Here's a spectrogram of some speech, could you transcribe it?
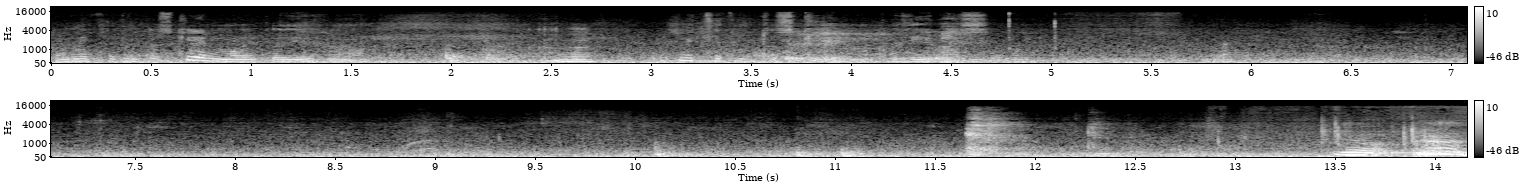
Ma Mette tutto schermo e così sono. Mette tutto schermo così posso. Io,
